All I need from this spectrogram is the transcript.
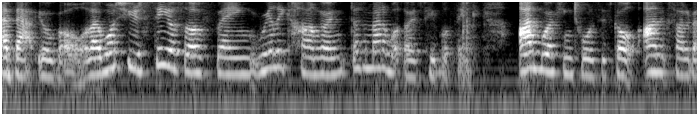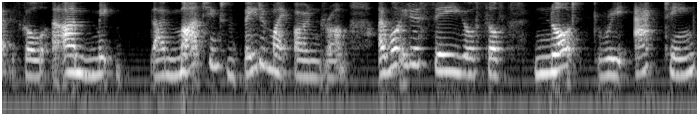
about your goal. And I want you to see yourself being really calm, going, doesn't matter what those people think. I'm working towards this goal. I'm excited about this goal and I'm I'm marching to the beat of my own drum. I want you to see yourself not reacting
